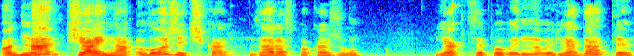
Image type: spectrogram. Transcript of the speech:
одна чайна ложечка. Зараз покажу, як це повинно виглядати.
